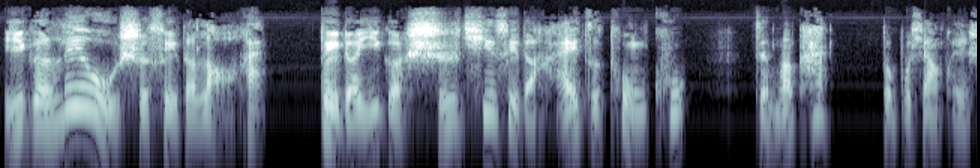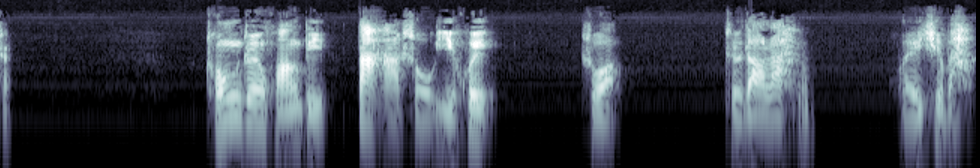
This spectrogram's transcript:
一个六十岁的老汉对着一个十七岁的孩子痛哭，怎么看都不像回事。崇祯皇帝大手一挥，说：“知道了，回去吧，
